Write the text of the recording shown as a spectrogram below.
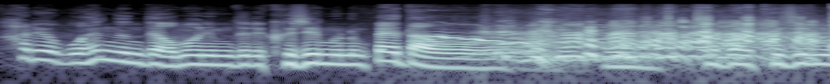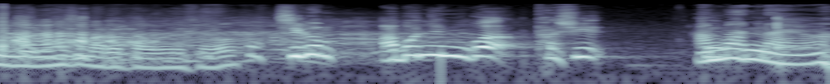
하려고 했는데 어머님들이 그 질문은 빼다오. 네, 제발 그 질문만 하지 말아다오 해서 지금 아버님과 다시 안 만나요.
